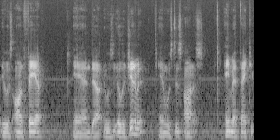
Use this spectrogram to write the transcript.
it was unfair, and uh, it was illegitimate, and it was dishonest. Amen. Thank you.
